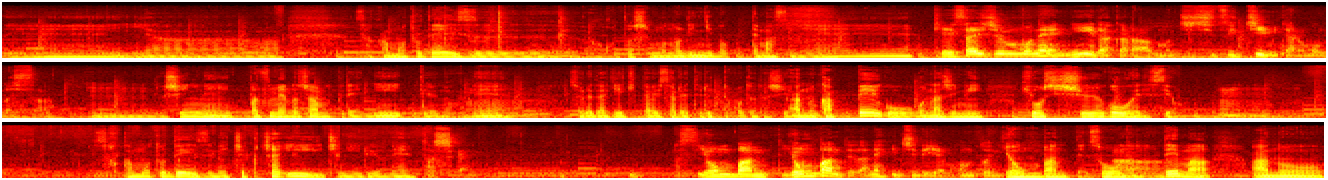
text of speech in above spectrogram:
ね いやー坂本デイズは今年もノリに乗ってますね。掲載順もね2位だからもう実質1位みたいなもんだしさ。うん新年一発目のジャンプで2位っていうのはねそれだけ期待されてるってことだしあの合併号おなじみ表紙集合絵ですよ。うんうん坂本デイズめちゃくちゃいい位置にいるよね。確かに。4番手4番手だね1で言えば本当に。4番手そうなのでまああの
